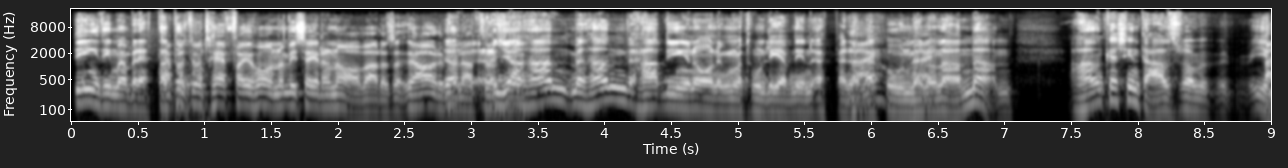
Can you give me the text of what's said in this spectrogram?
Det är ingenting man berättar Ja, fast hon träffar ju honom vid sidan av. va? Då så- Ja, du menar Ja, ja, han, men han hade ju ingen aning om att hon levde i en öppen Nej, relation med nej. någon annan. Han kanske inte alls var inne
